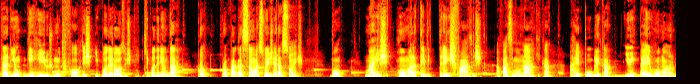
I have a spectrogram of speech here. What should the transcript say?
trariam guerreiros muito fortes e poderosos, que poderiam dar pro propagação às suas gerações. Bom, mas Roma ela teve três fases: a fase monárquica, a República e o Império Romano.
